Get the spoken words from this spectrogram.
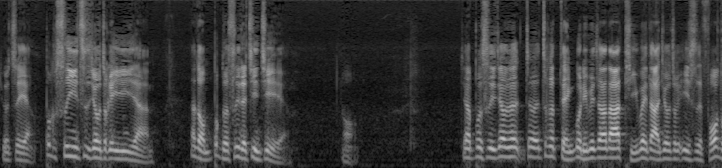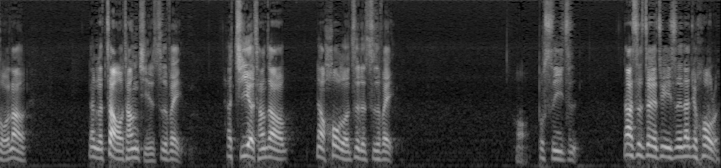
就这样，不可思议智就这个意义啊，那种不可思议的境界，哦，这不思议就是这这个典故里面教大家体会到就这个意思。佛陀那那个造常起的智慧，他极而常造那厚德智的智慧。哦，不思议智，那是这个意思，那就后了。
